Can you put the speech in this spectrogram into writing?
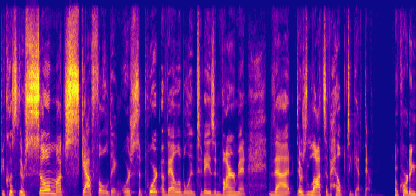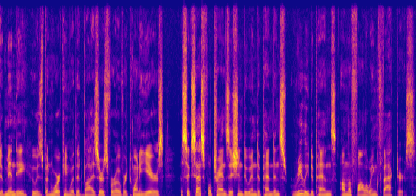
because there's so much scaffolding or support available in today's environment that there's lots of help to get there. According to Mindy, who has been working with advisors for over 20 years, a successful transition to independence really depends on the following factors.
